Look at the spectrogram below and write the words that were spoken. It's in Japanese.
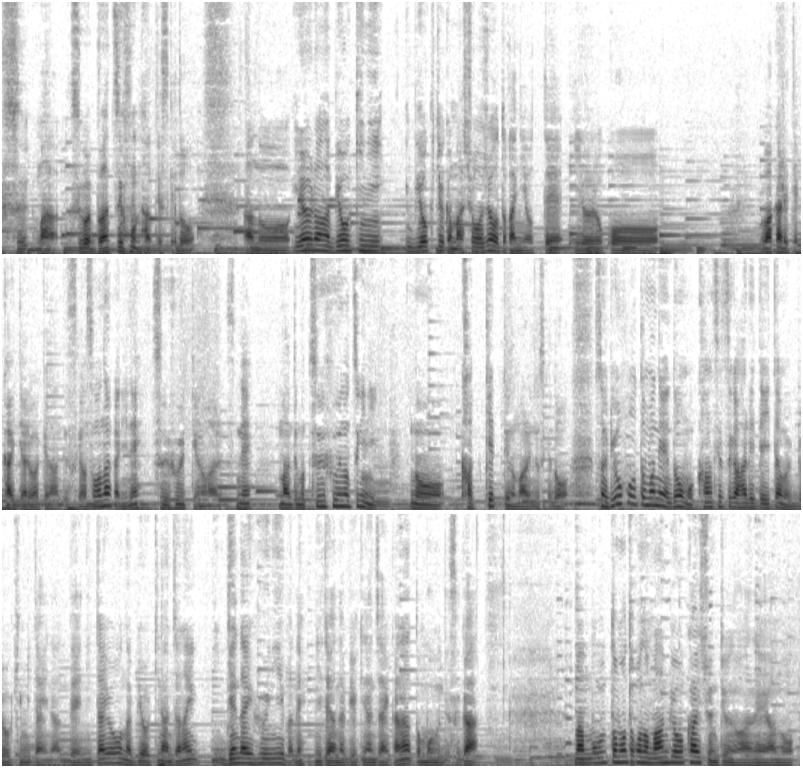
すまあすごい分厚い本なんですけどあのいろいろな病気に病気というかまあ症状とかによっていろいろこう分かれて書いてあるわけなんですがその中にね痛風っていうのがあるんですね。まあでも痛風の次にの活気っていうのもあるんですけどその両方ともねどうも関節が腫れて痛む病気みたいなんで似たような病気なんじゃない現代風に言えばね似たような病気なんじゃないかなと思うんですがまあもともとこの万病回春っていうのはねあの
